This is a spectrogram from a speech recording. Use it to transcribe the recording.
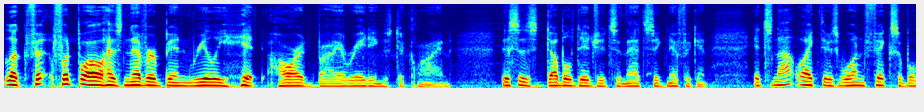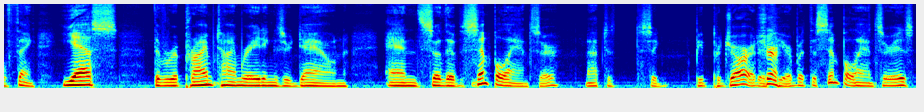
Look, f- football has never been really hit hard by a ratings decline. This is double digits, and that's significant. It's not like there's one fixable thing. Yes, the re- primetime ratings are down, and so the simple answer, not to, to be pejorative Sure. here, but the simple answer is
